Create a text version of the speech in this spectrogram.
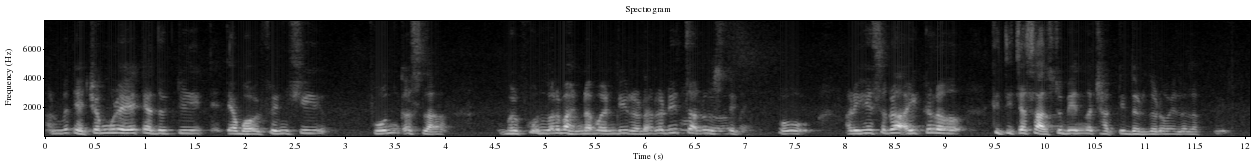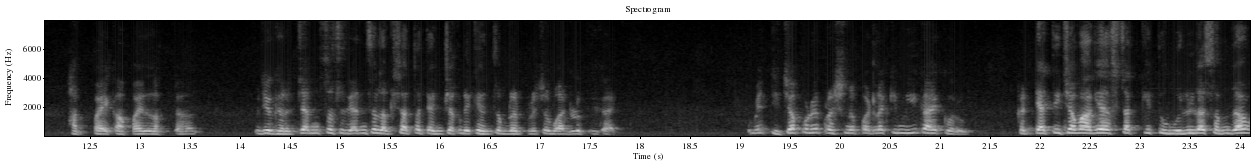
आणि मग त्याच्यामुळे त्या दिवशी त्या बॉयफ्रेंडशी फोन कसला? मग फोनवर भांडाभांडी रडारडीच चालू असते. हो. आणि हे सगळं ऐकलं की तिच्या सासूबाईंना छाती धडधड व्हायला लागते. हातपाय कापायला लागतात. म्हणजे घरच्यांचं सगळ्यांचं लक्ष आता त्यांच्याकडे की ह्यांचं ब्लड प्रेशर वाढलं की काय? म्हणजे तिच्या पुढे प्रश्न पडला की मी काय करू? कारण त्या तिच्यामागे असतात की तू मुलीला समजाव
